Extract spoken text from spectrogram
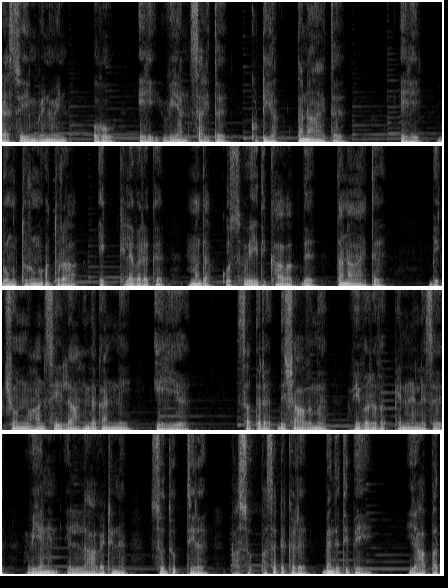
රැස්වීම වෙනුවෙන් ඔහු එහි වියන් සහිත කුටියක් තනා ඇත. එහි බුමුතුරුණු අතුරා එක් කෙළවරක මදක් උස් වේදිකාවක්ද තනා ඇත. භික්ෂුන් වහන්සේලා හිඳගන්නේ එහිය. සතර දිශාවම විවරව පෙනෙන ලෙස වියනින් එල්ලා වැටෙන සුදු තිර පසු පසට කර බැඳ තිබේ. යහපත්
